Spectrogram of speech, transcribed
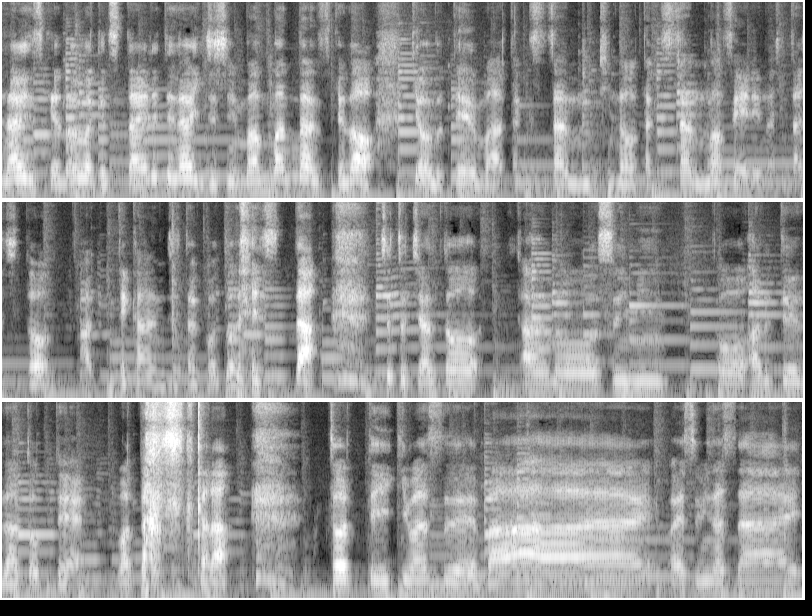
ないんですけどうまく伝えれてない自信満々なんですけど今日のテーマはたくさん昨日たくさんの精霊の人たちと会って感じたことでしたちょっとちゃんとあの睡眠をある程度はとって私から撮っていきます。バイ。おやすみなさい。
